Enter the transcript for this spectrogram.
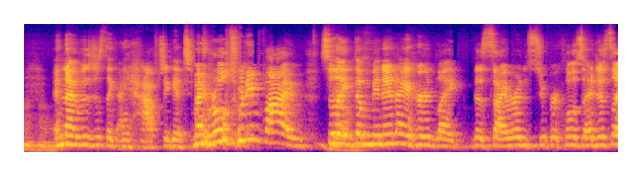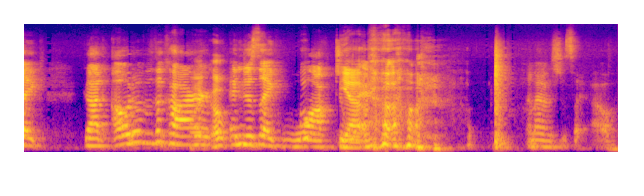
Mhm. and I was just like, I have to get to my Rule twenty five. So like the minute I heard like the siren super close, I just like got out of the car Like, oh. and just like walked away. Yeah. And I was just like, oh,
